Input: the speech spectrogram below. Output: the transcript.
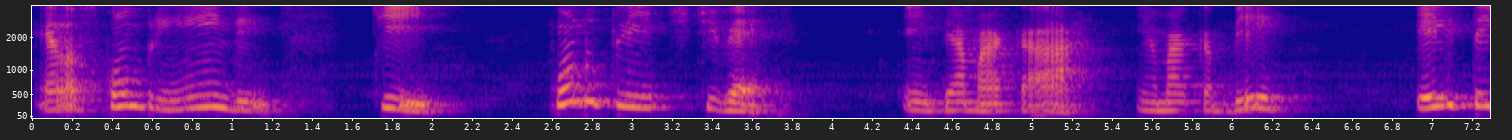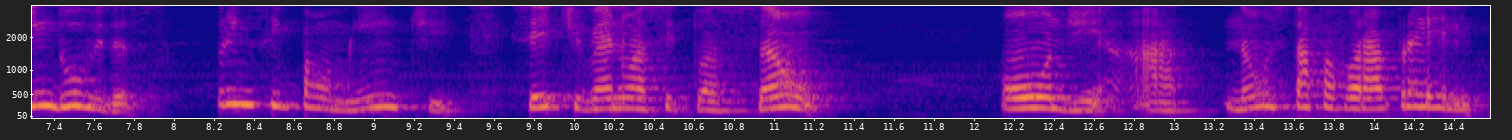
elas compreendem que quando o cliente estiver entre a marca A e a marca B, ele tem dúvidas principalmente se ele estiver numa situação onde a, não está favorável para ele.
